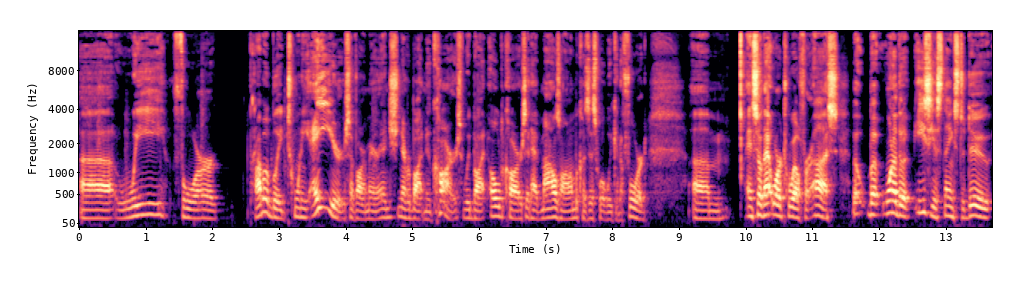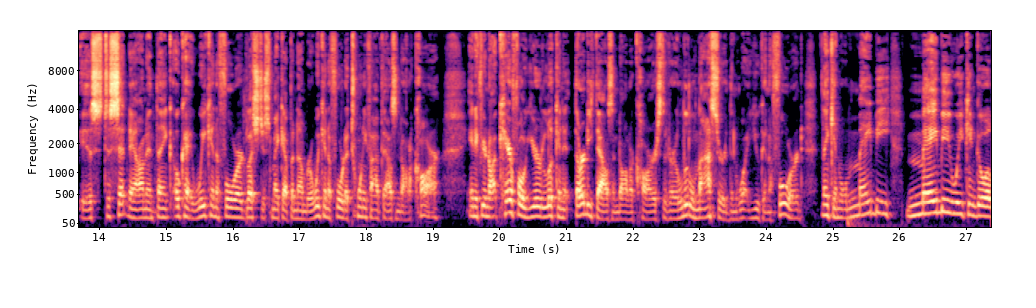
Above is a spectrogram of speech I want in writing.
uh, we for probably 28 years of our marriage never bought new cars. We bought old cars that had miles on them because that's what we could afford. Um, and so that worked well for us. But but one of the easiest things to do is to sit down and think, okay, we can afford. Let's just make up a number. We can afford a twenty five thousand dollar car. And if you're not careful, you're looking at thirty thousand dollar cars that are a little nicer than what you can afford. Thinking, well, maybe maybe we can go a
